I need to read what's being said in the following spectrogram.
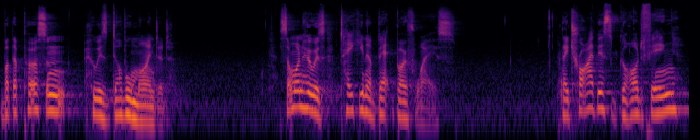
but the person who is double minded. Someone who is taking a bet both ways. They try this God thing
